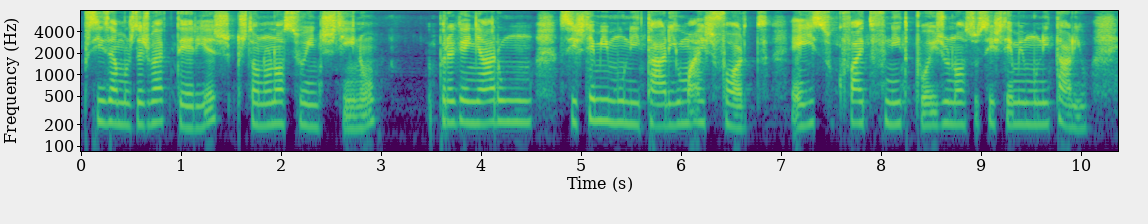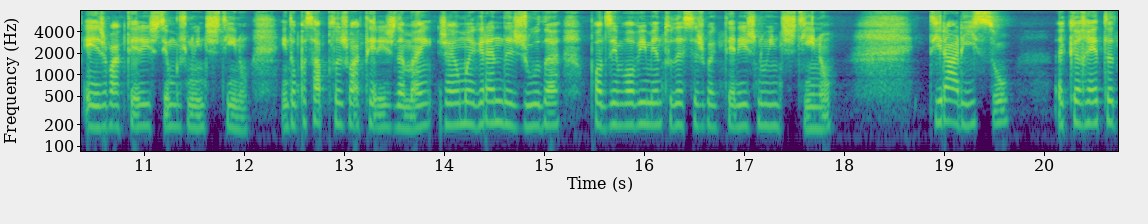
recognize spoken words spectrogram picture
precisamos das bactérias que estão no nosso intestino para ganhar um sistema imunitário mais forte. É isso que vai definir depois o nosso sistema imunitário. É as bactérias que temos no intestino. Então, passar pelas bactérias da mãe já é uma grande ajuda para o desenvolvimento dessas bactérias no intestino. Tirar isso acarreta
